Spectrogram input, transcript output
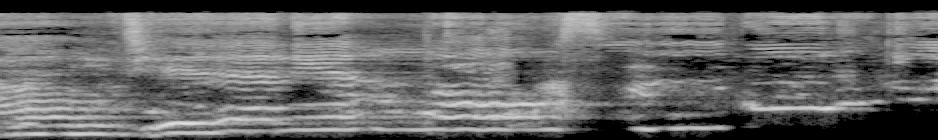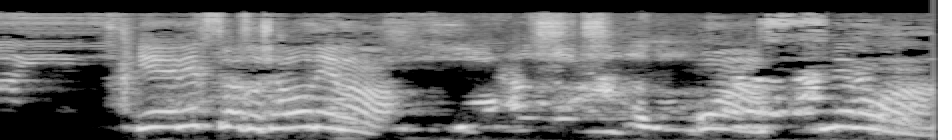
老街帘楼似爷，你吃了做巧年了？哇，三年了哇！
